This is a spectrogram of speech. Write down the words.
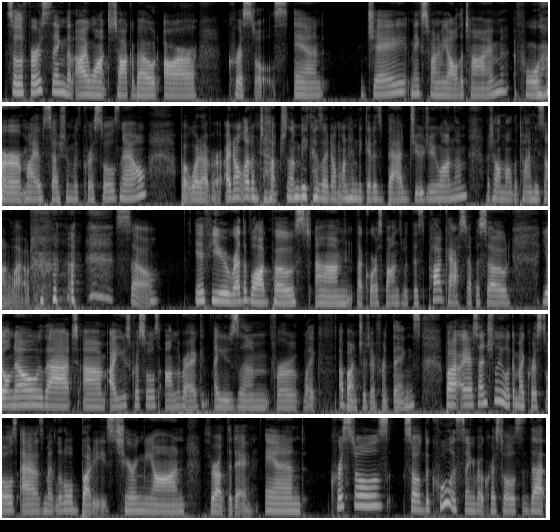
So, the first thing that I want to talk about are crystals. And Jay makes fun of me all the time for my obsession with crystals now, but whatever. I don't let him touch them because I don't want him to get his bad juju on them. I tell him all the time he's not allowed. so, if you read the blog post um, that corresponds with this podcast episode, you'll know that um, I use crystals on the reg. I use them for like a bunch of different things, but I essentially look at my crystals as my little buddies cheering me on throughout the day. And crystals, so the coolest thing about crystals is that.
